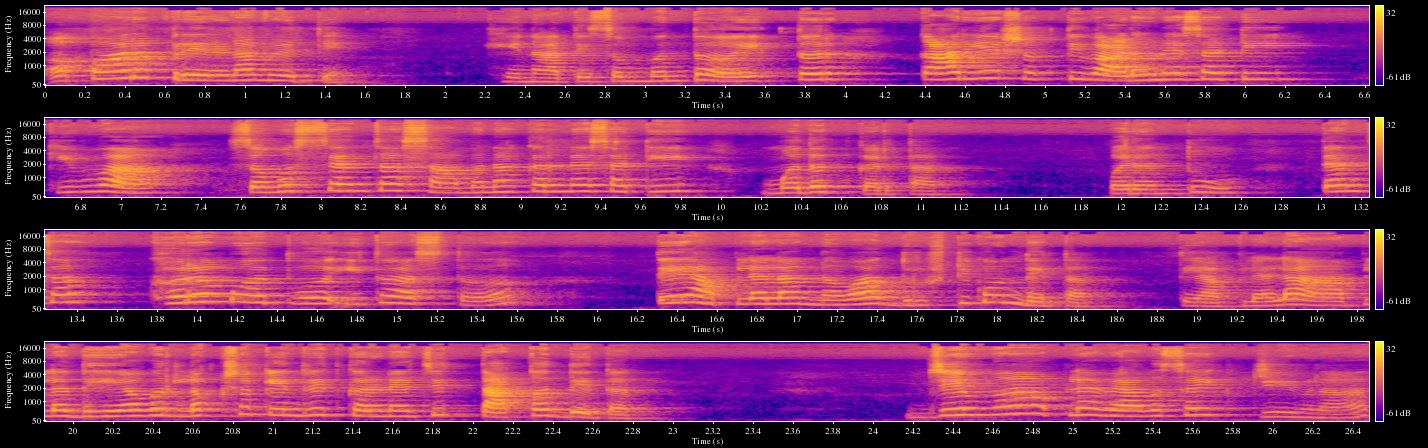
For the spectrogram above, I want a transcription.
अपार प्रेरणा मिळते. हे नातेसंबंध एकतर कार्यशक्ती वाढवण्यासाठी किंवा समस्यांचा सामना करण्यासाठी मदत करतात. परंतु त्यांचा खरं महत्त्व इथं असतं ते आपल्याला नवा दृष्टिकोन देतात. ते आपल्याला आपल्या ध्येयावर लक्ष केंद्रित करण्याची ताकद देतात. जेव्हा आपल्या व्यावसायिक जीवनात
